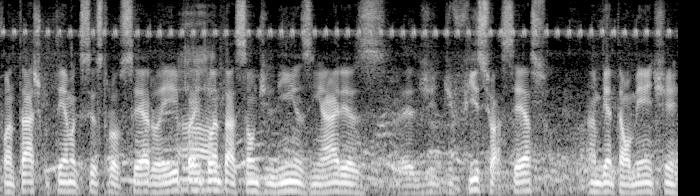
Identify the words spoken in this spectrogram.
fantástico tema que vocês trouxeram aí para a Ah. implantação de linhas em áreas eh, de difícil acesso, ambientalmente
